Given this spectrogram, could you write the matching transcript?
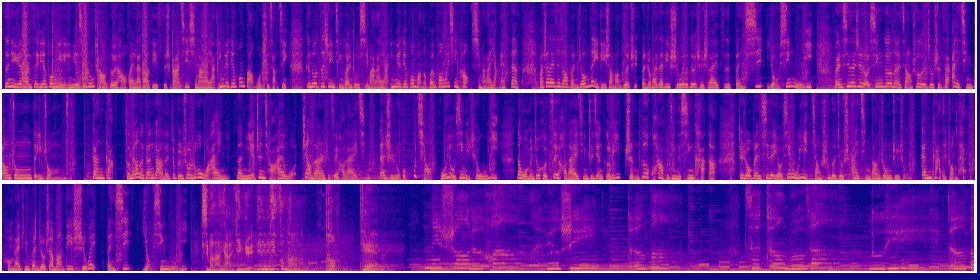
登顶乐坛最巅峰，引领音乐新风潮。各位好，欢迎来到第四十八期喜马拉雅音乐巅峰榜，我是小静。更多资讯，请关注喜马拉雅音乐巅峰榜的官方微信号喜马拉雅 FM。马上来揭晓本周内地上榜歌曲。本周排在第十位的歌曲是来自本兮《有心无意》。本兮的这首新歌呢，讲述的就是在爱情当中的一种尴尬。怎么样的尴尬呢？就比如说，如果我爱你，那你也正巧爱我，这样当然是最好的爱情。但是如果不巧，我有心你却无意，那我们就和最好的爱情之间隔了一整个跨不进的心坎啊！这首本兮的《有心无意》讲述的就是爱情当中这种尴尬的状态。我们来听本周上榜第十位，本兮《有心无意》。喜马拉雅音乐巅巅峰榜 Top Ten。你说的话有心的梦？刺痛我了，无意的吧？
